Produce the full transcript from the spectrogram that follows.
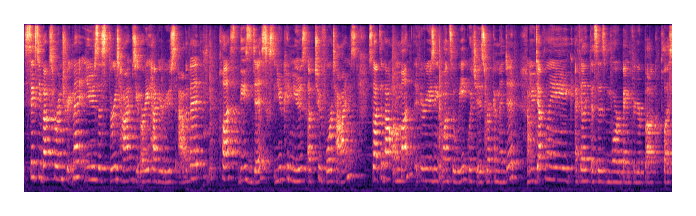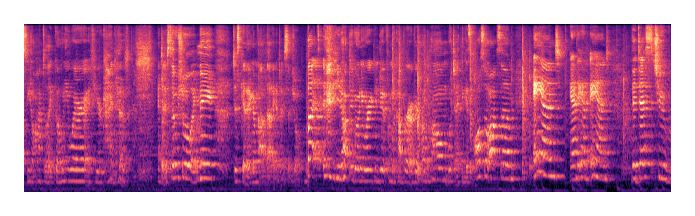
60 bucks for one treatment, you use this three times, you already have your use out of it. Plus these discs you can use up to four times. So that's about a month if you're using it once a week, which is recommended. You definitely, I feel like this is more bang for your buck. Plus you don't have to like go anywhere if you're kind of antisocial like me. Just kidding, I'm not that antisocial. But you don't have to go anywhere, you can do it from the comfort of your own home, which I think is also awesome. And, and, and, and, the disc to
